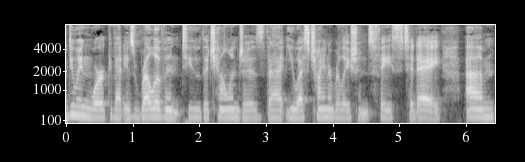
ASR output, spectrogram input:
doing work that is relevant to the challenges that U.S.-China relations face today. Um,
